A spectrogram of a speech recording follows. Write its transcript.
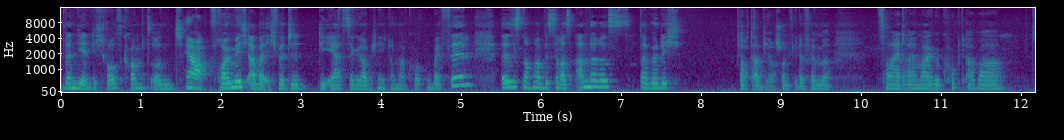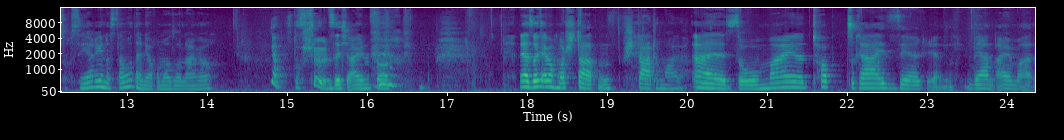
wenn die endlich rauskommt und ja. freue mich, aber ich würde die erste, glaube ich, nicht nochmal gucken. Bei Film ist es nochmal ein bisschen was anderes. Da würde ich, doch, da habe ich auch schon viele Filme zwei, dreimal geguckt, aber so Serien, das dauert dann ja auch immer so lange. Ja, ist doch schön. Sich einfach. ja, soll ich einfach mal starten? Starte mal. Also, meine Top 3 Serien wären einmal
